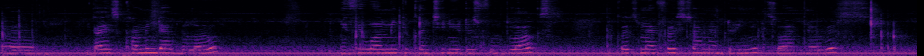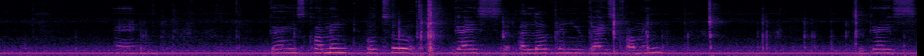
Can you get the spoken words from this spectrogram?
uh, guys comment down below if you want me to continue this food vlogs because my first time i'm doing it so i'm nervous. And guys comment also guys i love when you guys comment guys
